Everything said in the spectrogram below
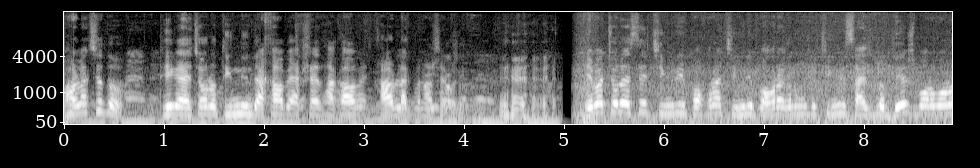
ভালো লাগছে তো? ঠিক আছে, চলো তিন দিন দেখা হবে, একসাথে থাকা হবে, খারাপ লাগবে না, আশা করি। এবার চলে এসেছে চিংড়ি পকোড়া। চিংড়ি পকোড়াগুলোর মধ্যে চিংড়ির সাইজগুলো বেশ বড় বড়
